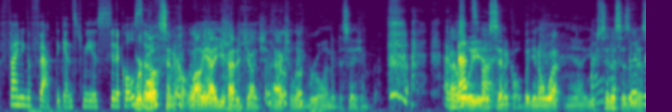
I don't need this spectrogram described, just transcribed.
finding a fact against me is cynical. we're so, both cynical. Well, yeah, you've had a judge actually rule in a decision. and Kyle that's Lee is cynical, but you know what? Yeah, your have cynicism is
